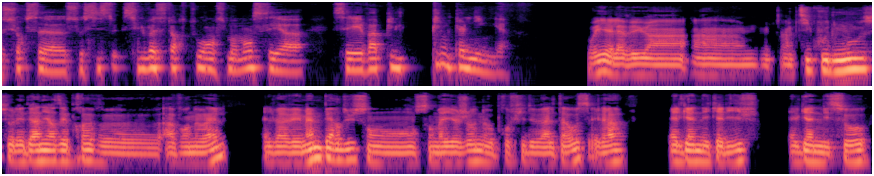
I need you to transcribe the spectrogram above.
sur ce, Sylvester Tour en ce moment, c'est c'est Eva Pil- Pinkelning. Oui, elle avait eu un, un, petit coup de mou sur les dernières épreuves avant Noël. Elle avait même perdu son, son maillot jaune au profit de Altaos. Et là, elle gagne les qualifs, elle gagne les sauts.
